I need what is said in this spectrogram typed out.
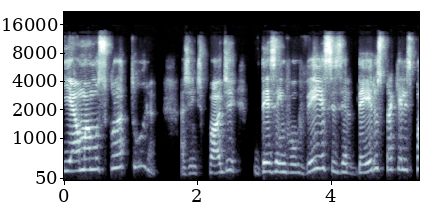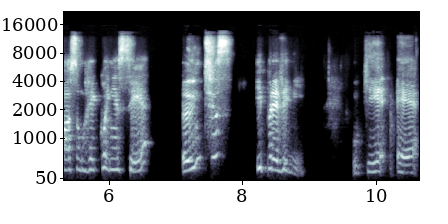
E é uma musculatura. A gente pode desenvolver esses herdeiros para que eles possam reconhecer antes e prevenir, o que é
